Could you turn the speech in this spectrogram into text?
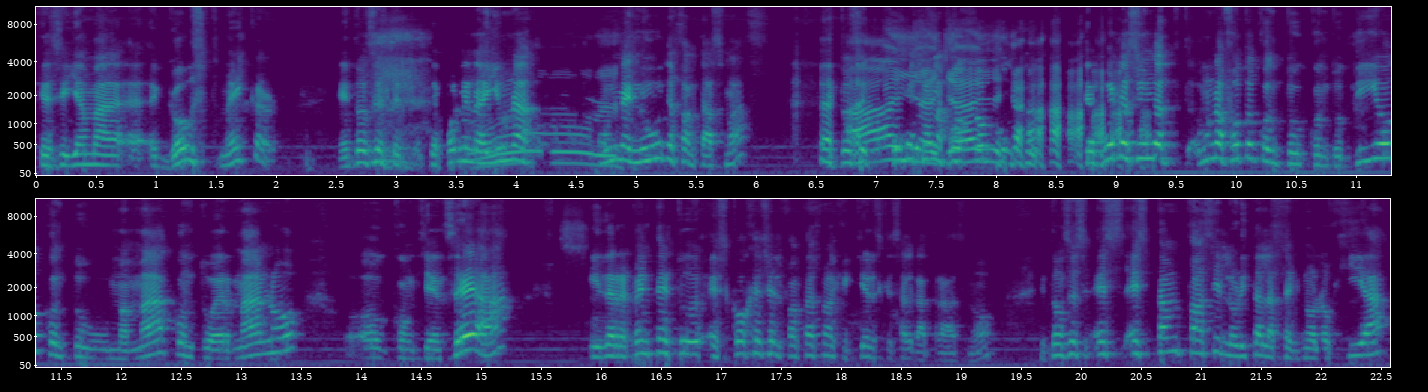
que se llama eh, Ghost Maker. Entonces te, ponen ahí una, un menú de fantasmas. Entonces te pones una, foto con tu, con tu tío, con tu mamá, con tu hermano o con quien sea, y de repente tú escoges el fantasma que quieres que salga atrás, ¿no? Entonces es, es tan fácil ahorita la tecnología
